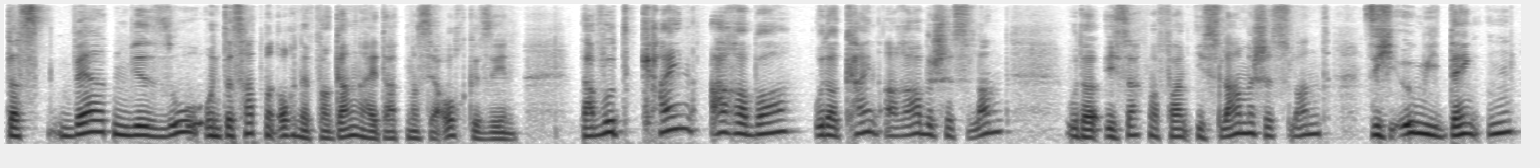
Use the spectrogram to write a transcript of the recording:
das werden wir so, und das hat man auch in der Vergangenheit, hat man es ja auch gesehen. Da wird kein Araber oder kein arabisches Land oder ich sag mal vor allem islamisches Land sich irgendwie denken,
